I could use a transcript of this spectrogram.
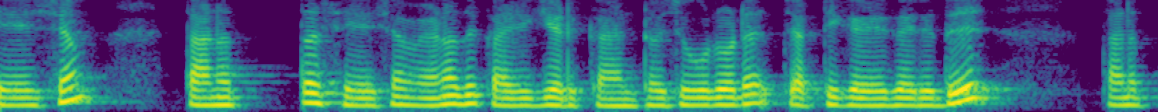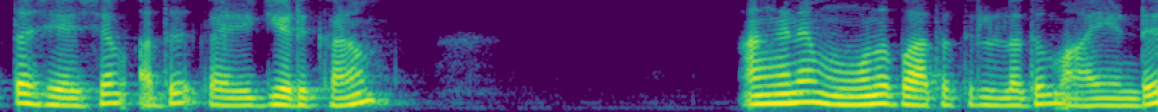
ശേഷം തണുത്ത ശേഷം വേണം അത് കഴുകിയെടുക്കാൻ കേട്ടോ ചൂടോടെ ചട്ടി കഴുകരുത്. തണുത്ത ശേഷം അത് കഴുകിയെടുക്കണം. അങ്ങനെ മൂന്ന് പാത്രത്തിലുള്ളതും ആയുണ്ട്.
